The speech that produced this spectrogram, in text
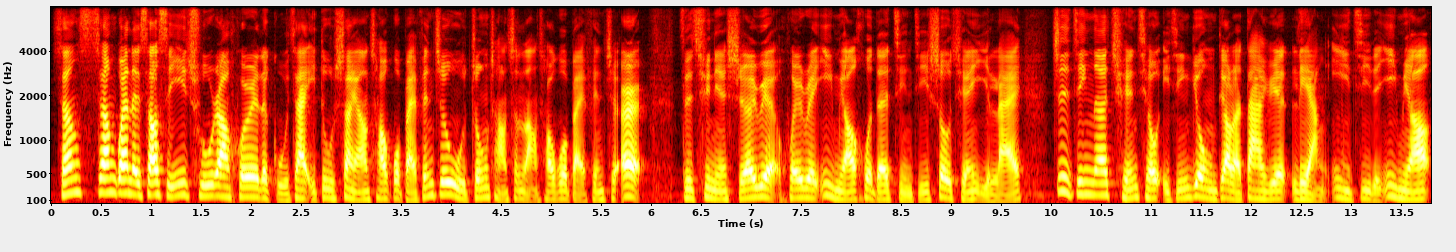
相相关的消息一出，让辉瑞的股价一度上扬超过百分之五，中场上涨超过百分之二。自去年十二月辉瑞疫苗获得紧急授权以来，至今呢，全球已经用掉了大约两亿剂的疫苗。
